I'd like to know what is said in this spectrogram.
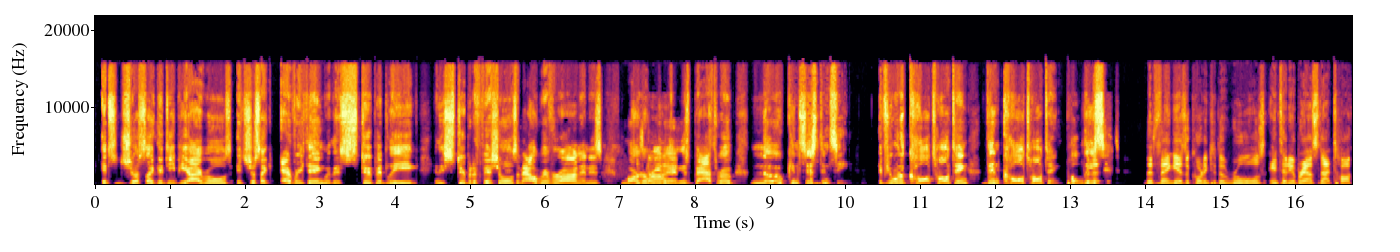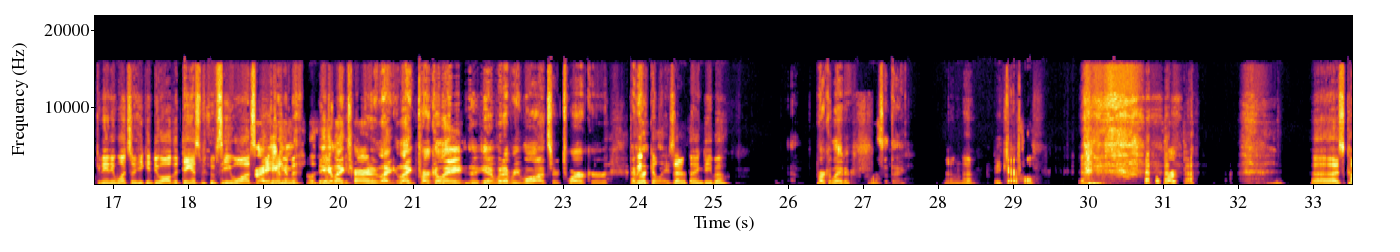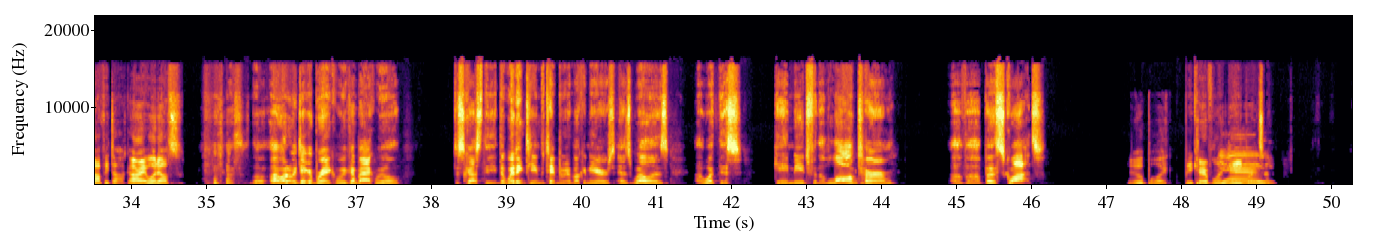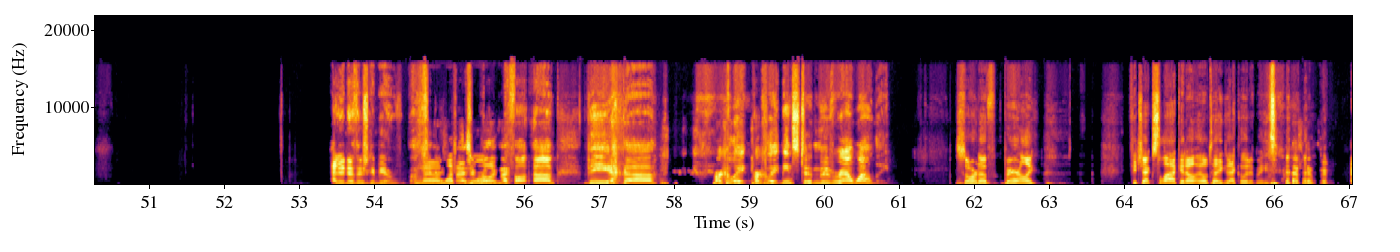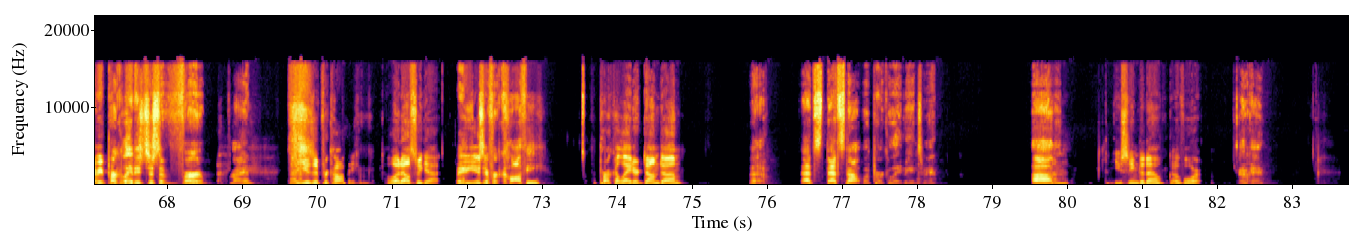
it's just like the DPI rules. It's just like everything with this stupid league and these stupid officials and Al Riveron and his margarita and his bathrobe. No consistency. If you want to call taunting, then call taunting. Police it. The thing is, according to the rules, Antonio Brown's not talking to anyone, so he can do all the dance moves he wants. Right. He can, he can like turn and like like percolate, you know, whatever he wants, or twerk, or I mean, percolate. Is that a thing, Debo? Percolator? That's the thing. I don't know. Be careful. uh, it's coffee talk. All right. What else? uh, why don't we take a break? When we come back, we'll discuss the the winning team, the Tampa Bay Buccaneers, as well as uh, what this game means for the long term of uh, both squads. Oh boy, be careful indeed, Brinson. I didn't know there's going to be a, a No, not that's yet. my fault. Um, the uh, percolate percolate means to move around wildly. Sort of, apparently. If you check Slack, it'll it'll tell you exactly what it means. I mean, percolate is just a verb, Ryan. I use it for coffee. What else we got? Wait, you use it for coffee? Percolator, dum dum. Oh, that's that's not what percolate means, man. Um, You seem to know. Go for it. okay.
